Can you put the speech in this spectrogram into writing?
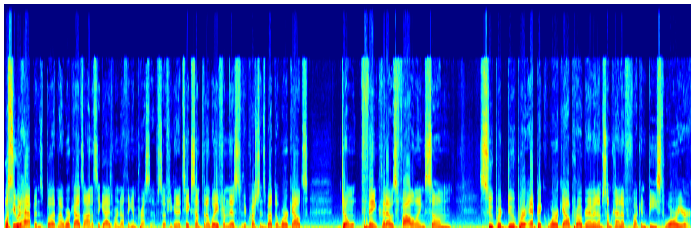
we'll see what happens. But my workouts, honestly, guys, were nothing impressive. So if you're going to take something away from this with your questions about the workouts, don't think that I was following some super duper epic workout program and I'm some kind of fucking beast warrior.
